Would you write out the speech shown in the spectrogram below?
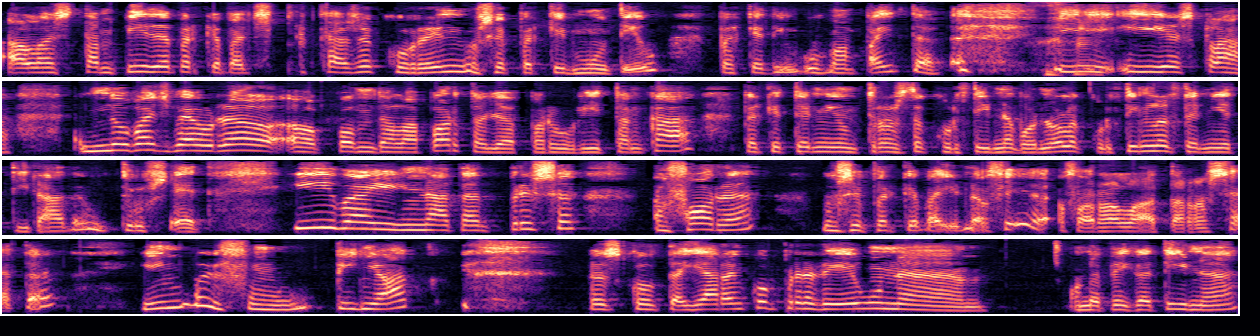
a l'estampida perquè vaig per casa corrent, no sé per quin motiu, perquè ningú m'empaita. I, I, és clar, no vaig veure el pom de la porta allò per obrir i tancar, perquè tenia un tros de cortina. Bueno, la cortina la tenia tirada, un trosset. I vaig anar tan pressa a fora, no sé per què vaig anar a fer, a fora a la terrasseta, i em vaig fer un pinyoc. Escolta, i ara em compraré una, una pegatina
